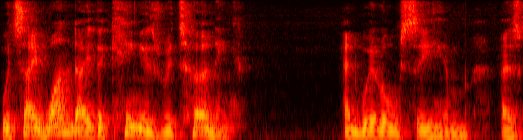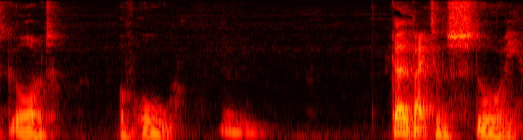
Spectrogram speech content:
would say one day the king is returning and we'll all see him as God of all. Mm. Go back to the story.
